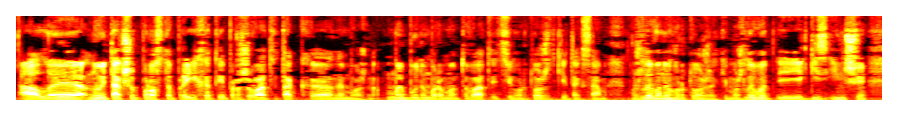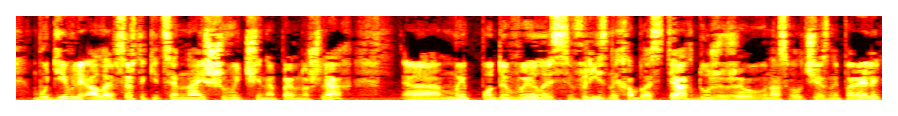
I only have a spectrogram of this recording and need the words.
Але ну і так, щоб просто приїхати і проживати, так е, не можна. Ми будемо ремонтувати ці гуртожитки так само. Можливо, не гуртожитки, можливо, якісь інші будівлі, але все ж таки це найшвидший, напевно, шлях. Е, Ми подивились в різних областях. Дуже вже у нас величезний перелік,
